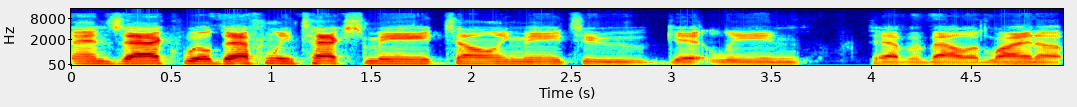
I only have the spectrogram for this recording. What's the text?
and Zach will definitely text me telling me to get Lean to have a valid lineup.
